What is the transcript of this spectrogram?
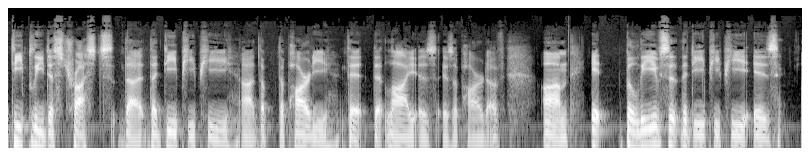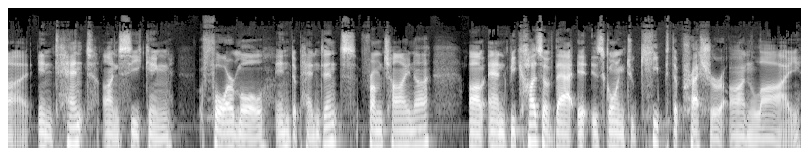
deeply distrusts the the DPP, uh, the the party that that Lai is is a part of. Um, it believes that the DPP is uh, intent on seeking formal independence from China, uh, and because of that, it is going to keep the pressure on Lai,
